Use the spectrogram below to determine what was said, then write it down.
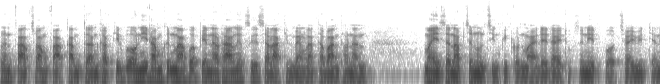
เพื่อนฝากช่องฝากคำเตือนครับ คลิปวิดีโอนี้ทำขึ้นมาเพื่อเป็นแนวทางเลือกซื้อสลากกินแบ่งรัฐบาลเท่านั้น ไม่สนับสนุนสิ่งผิดกฎหมายใดๆทุกชนิดโปรดใช้วิจารณ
